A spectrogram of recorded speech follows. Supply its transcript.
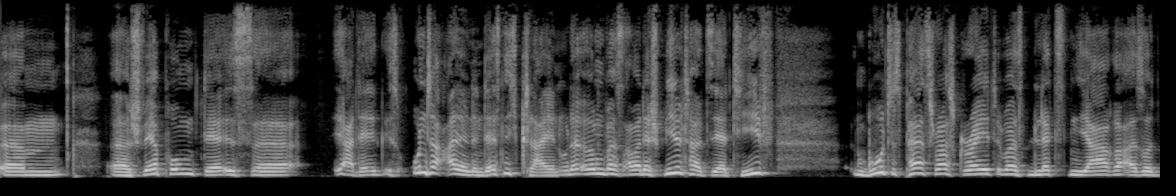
ähm, äh, Schwerpunkt. Der ist äh, ja, der ist unter allen, denn der ist nicht klein oder irgendwas, aber der spielt halt sehr tief. ein gutes Pass Rush Grade über die letzten Jahre. Also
